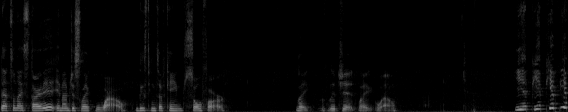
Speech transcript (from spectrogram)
that's when I started, and I'm just like, wow, these things have came so far. Like, legit, like, wow. Yep, yep, yep, yep,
